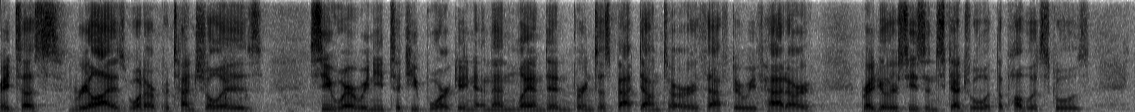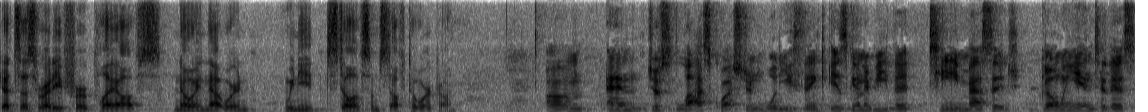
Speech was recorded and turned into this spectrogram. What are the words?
makes us realize what our potential is see where we need to keep working. And then Landon brings us back down to earth after we've had our regular season schedule with the public schools, gets us ready for playoffs, knowing that we're we need still have some stuff to work on. Um, and just last question: What do you think is going to be the team message going into this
